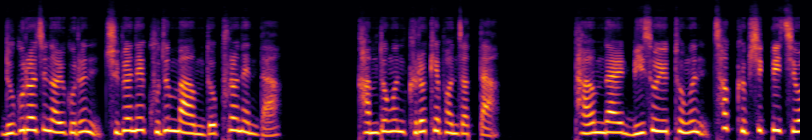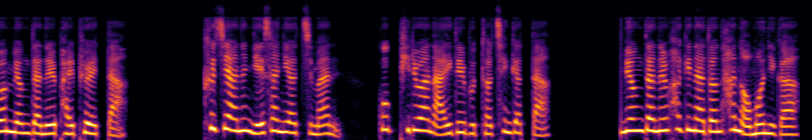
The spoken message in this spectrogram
누그러진 얼굴은 주변의 굳은 마음도 풀어낸다. 감동은 그렇게 번졌다. 다음 날 미소유통은 첫 급식비 지원 명단을 발표했다. 크지 않은 예산이었지만 꼭 필요한 아이들부터 챙겼다. 명단을 확인하던 한 어머니가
